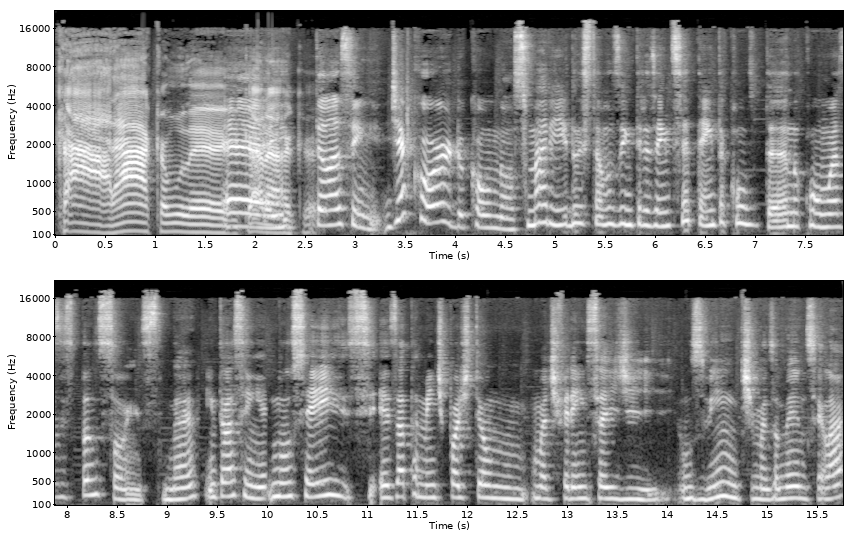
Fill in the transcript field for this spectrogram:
Caraca, moleque, é, caraca. Então assim, de acordo com o nosso marido, estamos em 370 contando com as expansões, né? Então assim, não sei se exatamente pode ter um, uma diferença de uns 20 mais ou menos, sei lá,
